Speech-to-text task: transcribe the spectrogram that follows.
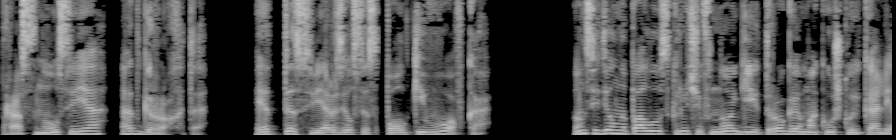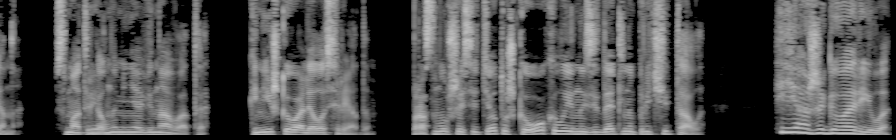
Проснулся я от грохота. Это сверзился с полки Вовка. Он сидел на полу, скрючив ноги и трогая макушку и колено. Смотрел на меня виновато. Книжка валялась рядом. Проснувшаяся тетушка охала и назидательно причитала. «Я же говорила,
